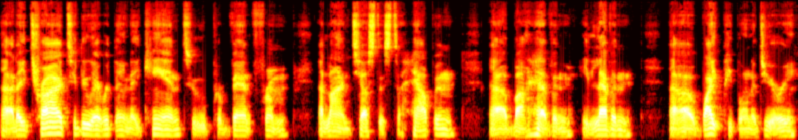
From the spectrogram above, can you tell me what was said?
Uh, they tried to do everything they can to prevent from allowing justice to happen uh, by having 11 uh, white people on the jury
